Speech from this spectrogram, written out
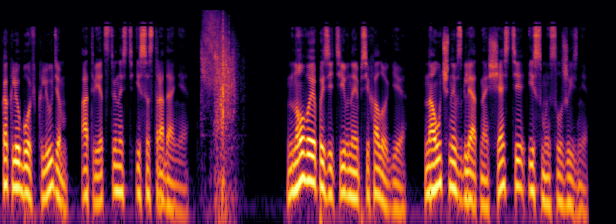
как любовь к людям, ответственность и сострадание. Новая позитивная психология. Научный взгляд на счастье и смысл жизни.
